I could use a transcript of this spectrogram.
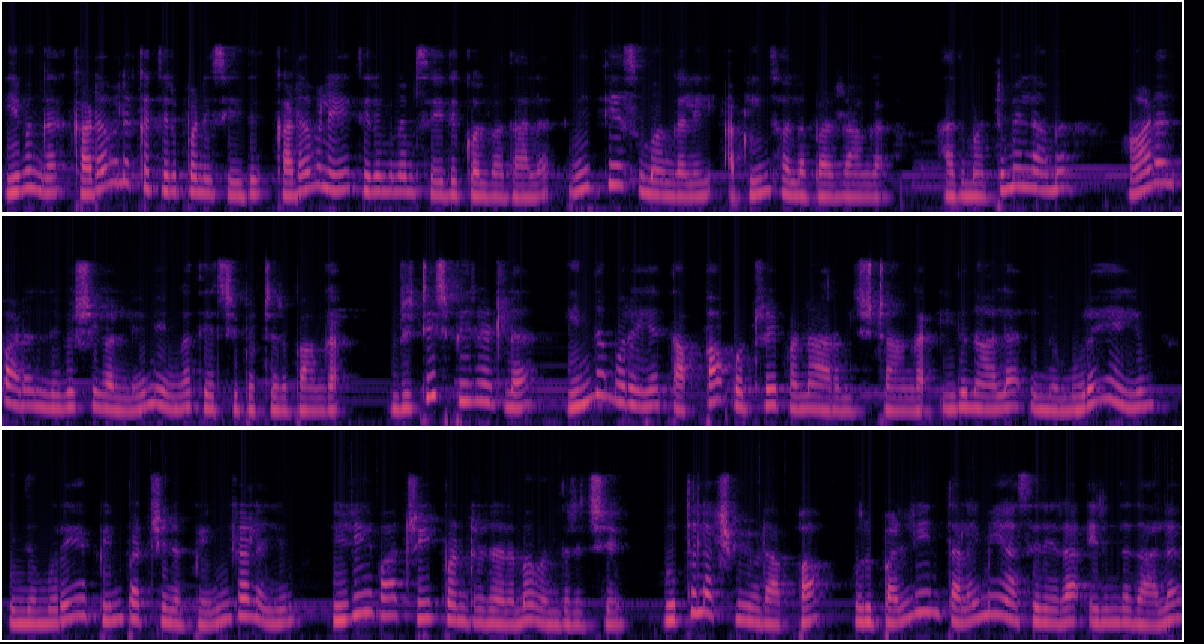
இவங்க கடவுளுக்கு திருப்பணி செய்து கடவுளையே திருமணம் செய்து கொள்வதால நித்திய சுமங்கலி அப்படின்னு சொல்லப்படுறாங்க. அது மட்டும் இல்லாம ஆடல் பாடல் நிகழ்ச்சிகள்லயும் இவங்க தேர்ச்சி பெற்றிருப்பாங்க. பிரிட்டிஷ் பீரியட்ல இந்த முறையை தப்பா பொற்றை பண்ண ஆரம்பிச்சிட்டாங்க. இதனால இந்த முறையையும் இந்த முறையை பின்பற்றின பெண்களையும் இழிவா ட்ரீட் பண்ற நிலைமை வந்துருச்சு. முத்துலட்சுமியோட அப்பா ஒரு பள்ளியின் தலைமை ஆசிரியரா இருந்ததால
